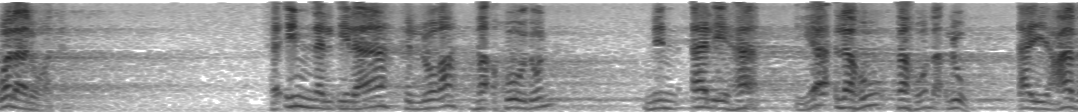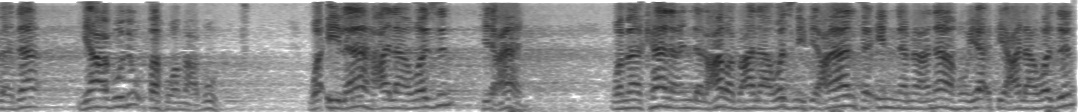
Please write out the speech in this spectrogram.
ولا لغة. فإن الإله في اللغة مأخوذ من أله يأله فهو مألوه أي عبد يعبد فهو معبود. وإله على وزن فعال. وما كان عند العرب على وزن فعال فإن معناه يأتي على وزن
